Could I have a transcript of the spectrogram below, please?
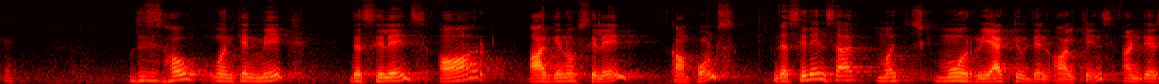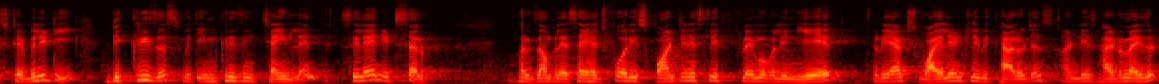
Okay. This is how one can make the silanes or organosilane compounds. The silanes are much more reactive than alkanes and their stability decreases with increasing chain length. Silane itself for example, SiH4 is spontaneously flammable in air, reacts violently with halogens and is hydrolyzed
